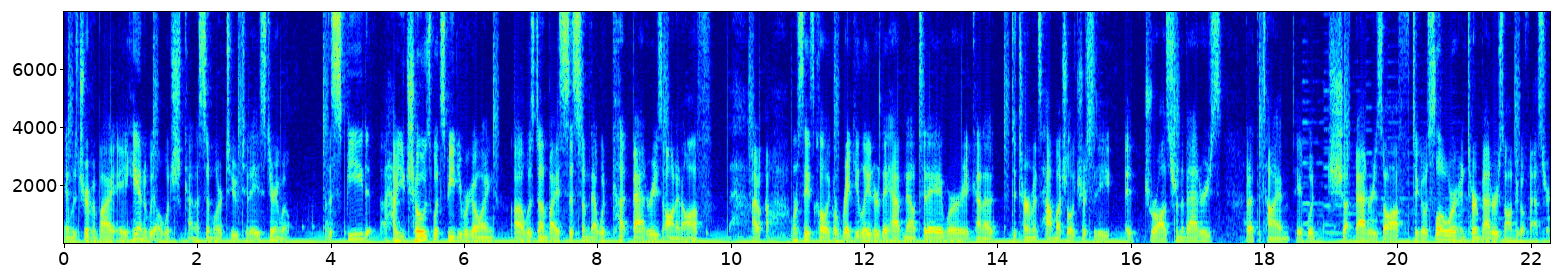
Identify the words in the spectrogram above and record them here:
and was driven by a hand wheel, which kind of similar to today's steering wheel. The speed, how you chose what speed you were going, uh, was done by a system that would cut batteries on and off. I, I want to say it's called like a regulator they have now today, where it kind of determines how much electricity it draws from the batteries. But at the time, it would shut batteries off to go slower and turn batteries on to go faster.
